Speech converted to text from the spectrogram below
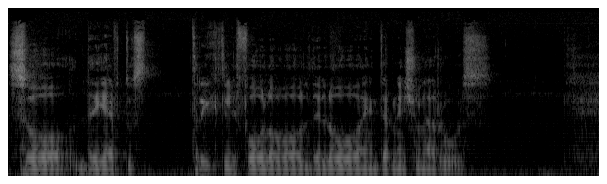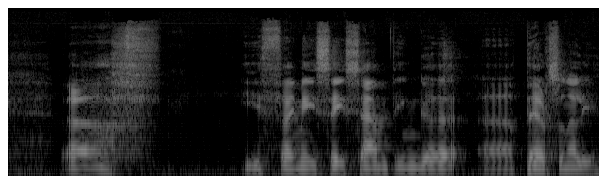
so they have to strictly follow all the law and international rules. Uh, if I may say something personally,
